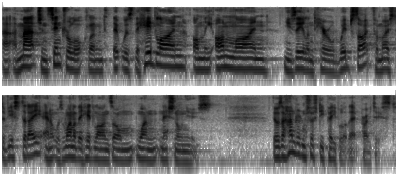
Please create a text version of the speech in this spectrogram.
Uh, a march in central Auckland. It was the headline on the online New Zealand Herald website for most of yesterday, and it was one of the headlines on One National News. There was 150 people at that protest.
